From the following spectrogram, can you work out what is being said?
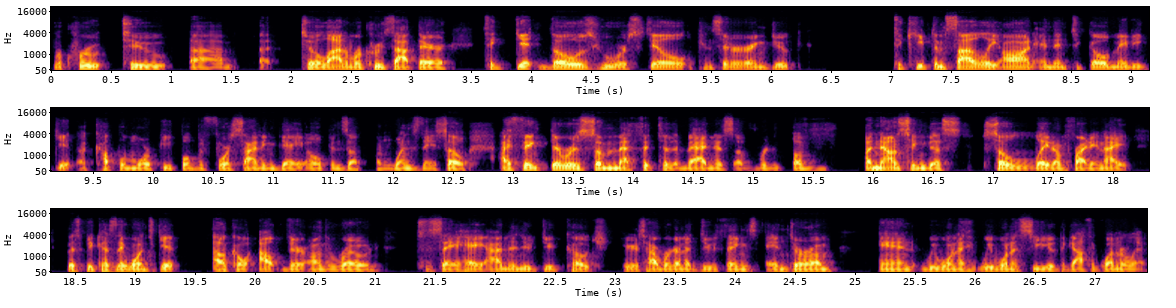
recruit to uh, to a lot of recruits out there to get those who were still considering Duke to keep them solidly on and then to go maybe get a couple more people before signing day opens up on Wednesday. So I think there was some method to the madness of of announcing this so late on Friday night, but it's because they wanted to get Elko out there on the road to say, "Hey, I'm the new Duke coach. Here's how we're going to do things in Durham, and we want to we want to see you at the Gothic Wonderland."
